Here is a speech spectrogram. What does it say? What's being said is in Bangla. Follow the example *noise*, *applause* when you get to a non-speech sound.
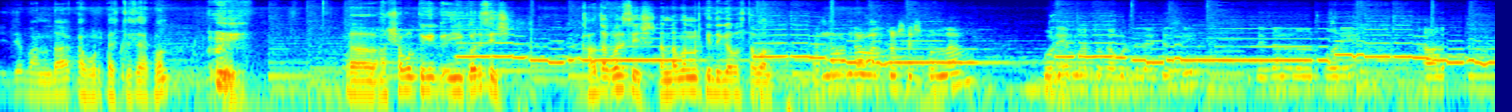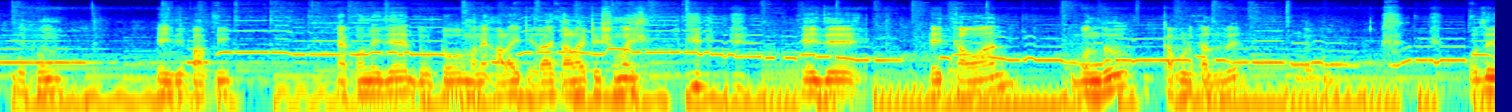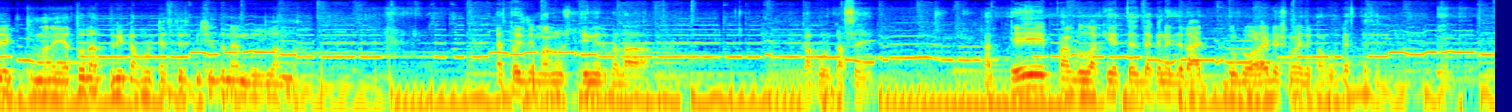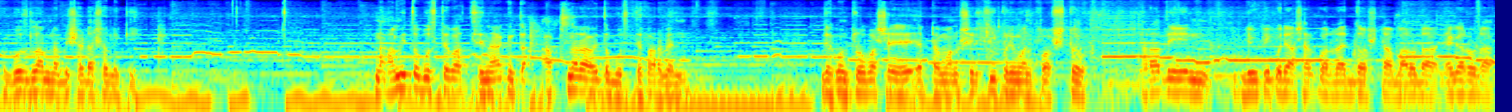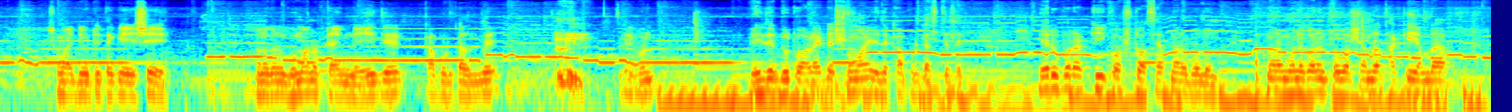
এই যে বান্দা কাপড় কাচতেছে এখন। *clears throat* আশা বলতে কি ই করেছিস? খাওয়া দাওয়া করেছিস? রান্না বান্নার কি দিকে অবস্থা বল। রান্নাবান্না মাত্র শেষ করলাম। করে মাত্র কাপড় দিয়ে যাইতেছি। পরে খাওয়া দাওয়া দেখুন এই যে পাপি এখন এই যে দুটো মানে আড়াইটে রাত আড়াইটের সময়। এই যে এই কাওয়ান বন্ধু কাপড় কাচবে। ও যে মানে এত রাত্রি কাপড় কাচতে কিসের জন্য আমি বুঝলাম না। এতই যে মানুষ দিনের বেলা কাপড় কাচে আর এই পাগলাকে এতে দেখেন এই যে রাত দুটো আড়াইটার সময় যে কাপড় কাচতেছে? বুঝলাম না বিষয়টা আসলে কি। না, আমি তো বুঝতে পারছি না, কিন্তু আপনারা হয়তো বুঝতে পারবেন। দেখুন, প্রবাসে একটা মানুষের কি পরিমাণ কষ্ট। সারাদিন ডিউটি করে আসার পর রাত দশটা, বারোটা, এগারোটা সময় ডিউটি থেকে এসে মনে করেন ঘুমানোর টাইম নেই। এই যে কাপড় কাচবে, *clears throat* দেখুন, এই যে দুটো আড়াইটার সময় এই যে কাপড় কাচতেছে। এর উপর আর কী কষ্ট আছে আপনারা বলুন? আপনারা মনে করেন প্রবাসে আমরা থাকি, আমরা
